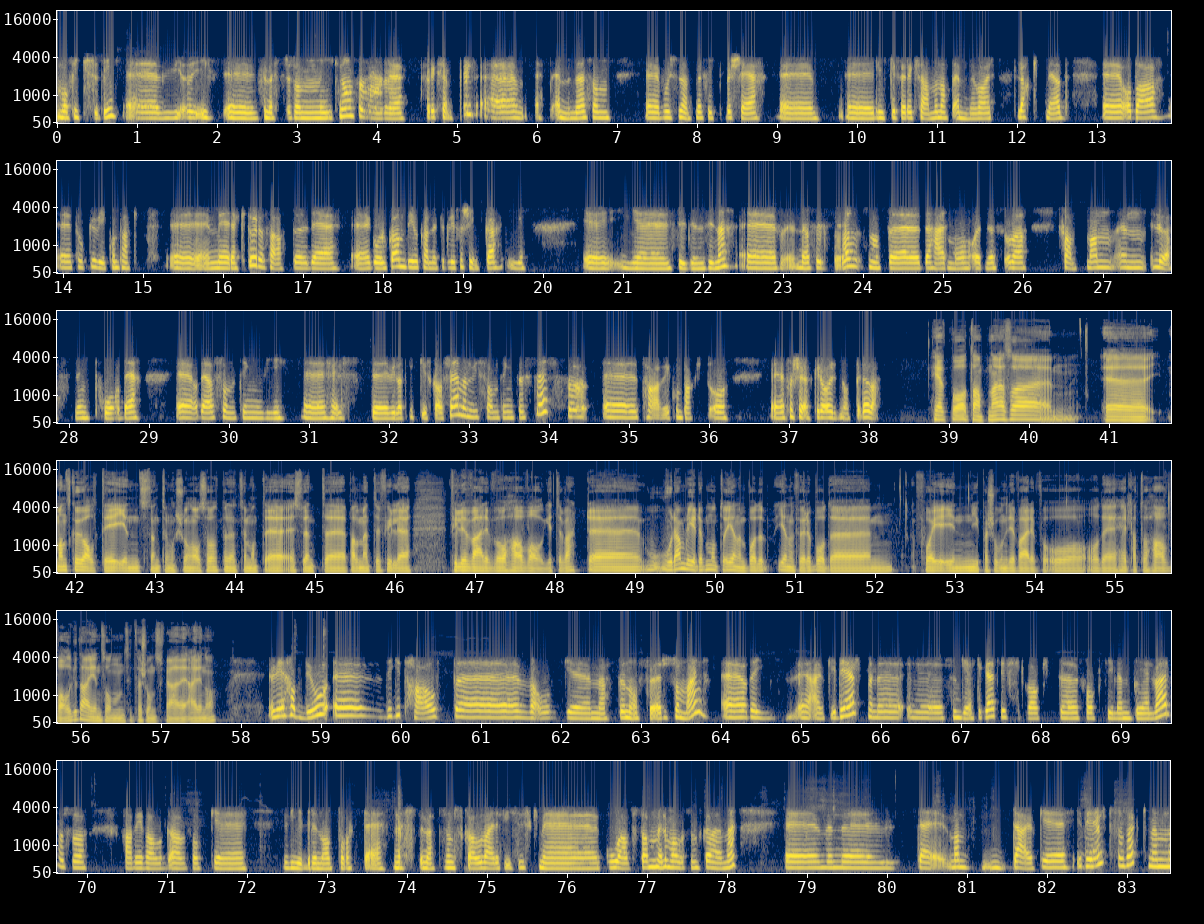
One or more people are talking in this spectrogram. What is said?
må fikse ting. I semesteret som gikk nå, så var det f.eks. Et emne som, hvor studentene fikk beskjed like før eksamen at emnet var lagt ned. Eh, og da eh, tok jo vi kontakt eh, med rektor og sa at det går ikke an. De kan jo ikke bli forsinka i, i studiene sine med å fullføre. Sånn at det her må ordnes. Og da fant man en løsning på det. Og det er sånne ting vi helst vil at ikke skal skje, men hvis sånne ting først skjer, så tar vi kontakt og forsøker å ordne opp i det, da. Helt på tampen her, altså eh, Man skal jo alltid i en studentorganisasjon også, på den eh, studentparlamentet fyller, fylle, verv og har valg etter hvert. Eh, hvordan blir det på en måte å gjennom, gjennomføre både mm, få inn nye personer i verv og, og det hele tatt å ha valg da, i en sånn situasjon som vi er, er i nå? Vi hadde jo eh, digitalt eh, valgmøte nå før sommeren. Eh, og det er jo ikke ideelt, men det eh, fungerte greit. Vi fikk valgt eh, folk til en del verv, og så har vi valg av folk eh, videre nå på vårt eh, neste møte, som skal være fysisk med god avstand mellom alle som skal være med. Eh, men det, er- man, det er jo ikke ideelt, som sagt, men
